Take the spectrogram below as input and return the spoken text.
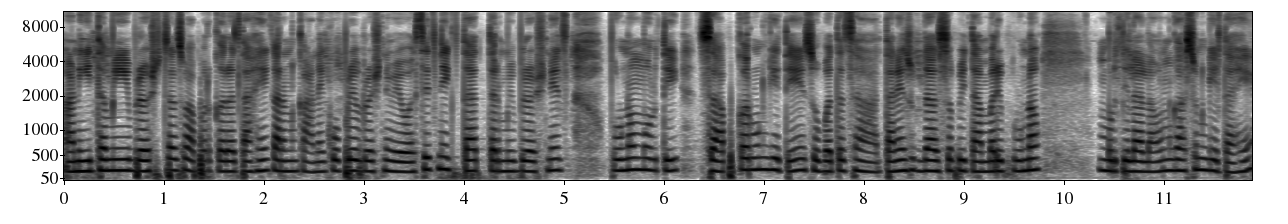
आणि इथं मी ब्रशचाच वापर करत आहे कारण कानेकोपरे ब्रशने व्यवस्थित निघतात. तर मी ब्रशनेच पूर्ण मूर्ती साफ करून घेते. सोबतच हाताने सुद्धा असं पितांबरी पूर्ण मूर्तीला लावून घासून घेत आहे.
